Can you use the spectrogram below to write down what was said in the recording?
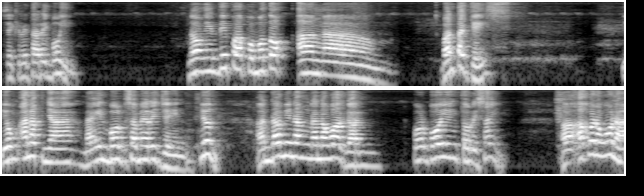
Secretary Boying. Noong hindi pa pumutok ang um, Bantag case, yung anak niya na involved sa Mary Jane, yun, ang dami nang nanawagan for Boying to resign. Ah, ako nang una,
